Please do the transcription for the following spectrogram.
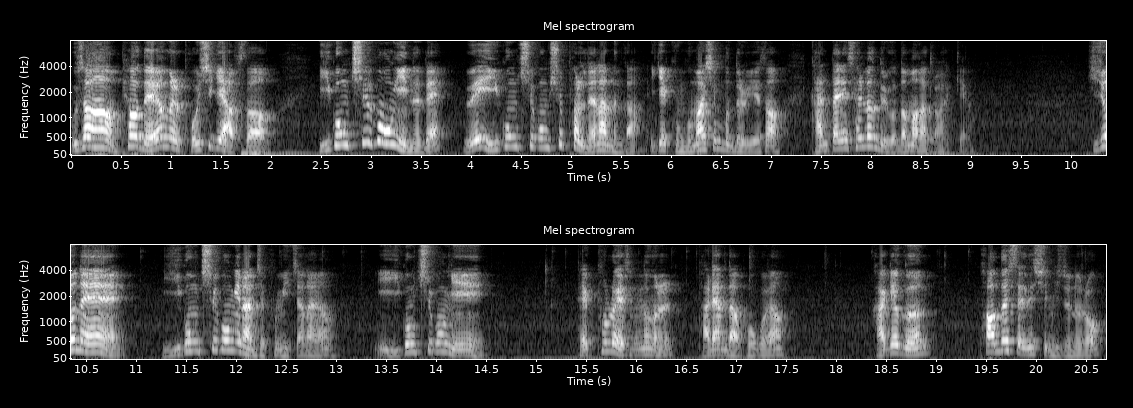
우선 표 내용을 보시기에 앞서 2070이 있는데 왜 2070 슈퍼를 내놨는가 이게 궁금하신 분들을 위해서 간단히 설명드리고 넘어가도록 할게요. 기존에 2070이라는 제품이 있잖아요. 이 2070이 100%의 성능을 발휘한다고 보고요. 가격은 Founders Edition 기준으로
